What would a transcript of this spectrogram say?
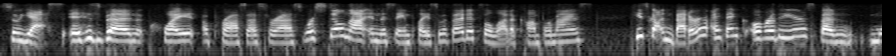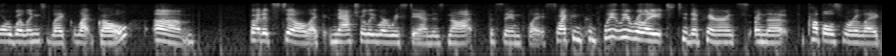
So yes it has been quite a process for us. We're still not in the same place with it. It's a lot of compromise. He's gotten better i think over the years been more willing to like let go. Um, but it's still like naturally where we stand is not the same place so i can completely relate to the parents and the couples who are like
